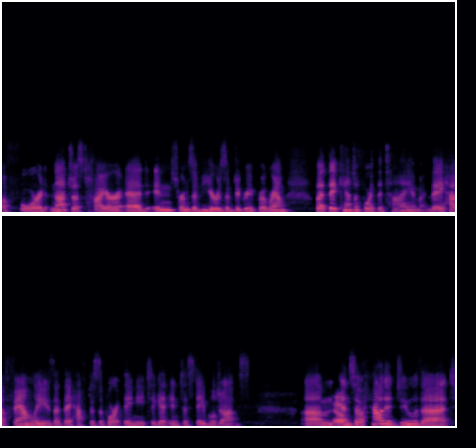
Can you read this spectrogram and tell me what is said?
afford not just higher ed in terms of years of degree program, but they can't afford the time. They have families that they have to support. They need to get into stable jobs. Um, yep. And so, how to do that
